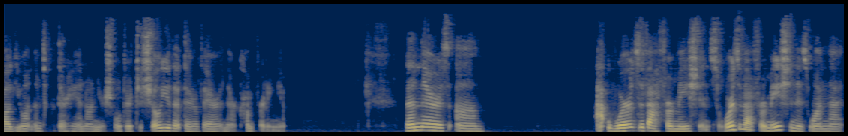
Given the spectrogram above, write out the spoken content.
hug, you want them to put their hand on your shoulder to show you that they're there and they're comforting you. Then there's um, words of affirmation. So, words of affirmation is one that,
